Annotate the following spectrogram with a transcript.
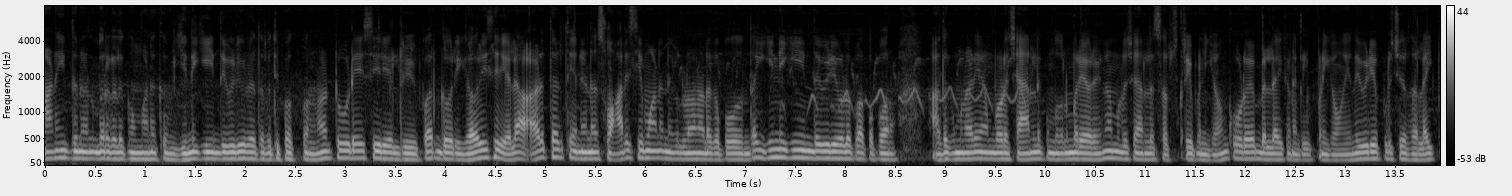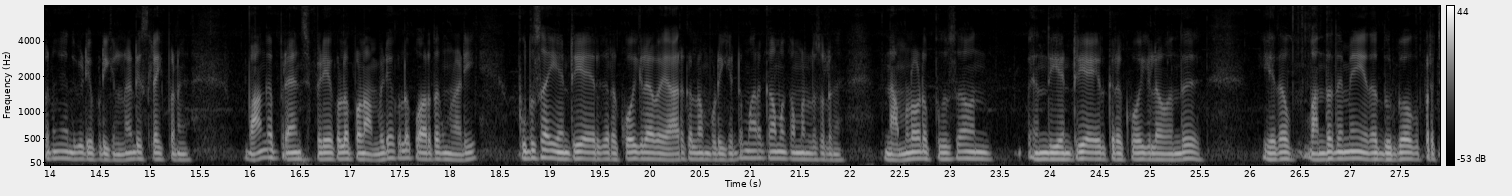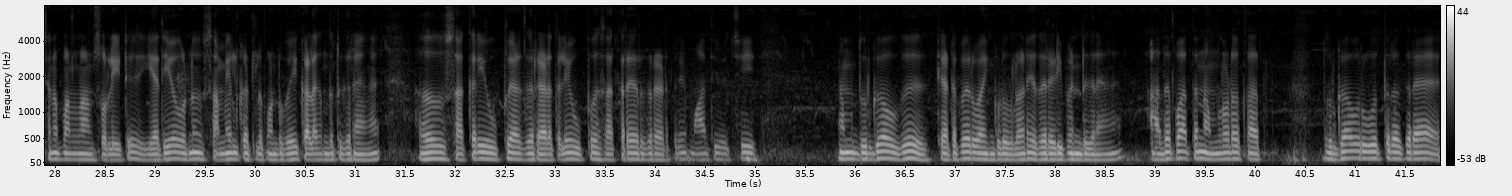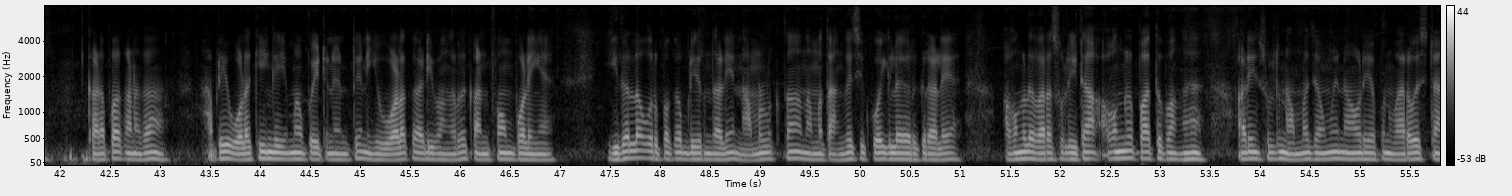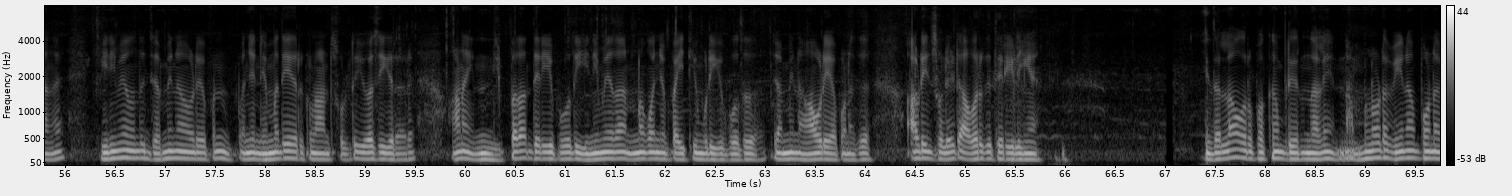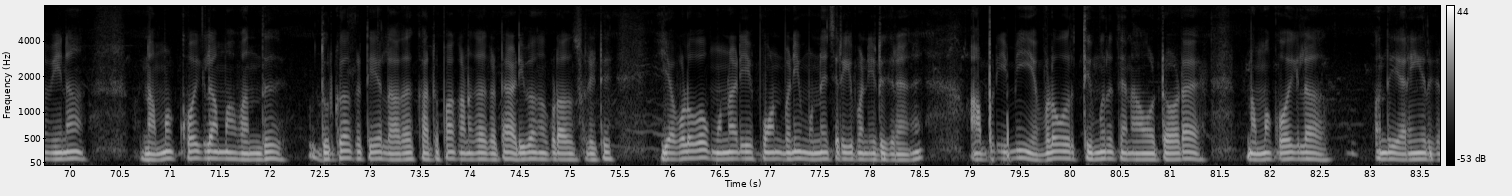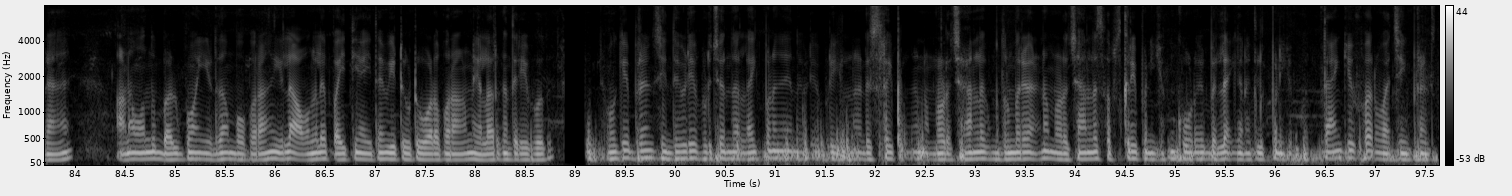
அனைத்து நண்பர்களுக்கும் வணக்கம். இன்றைக்கி இந்த வீடியோவில் இதை பற்றி பார்க்க போகிறோம்னா today serial review for Gowri. Gowri சீரியலில் அடுத்தடுத்து என்னென்ன சுவாரஸ்யமான நிகழ்வுலாம் நடக்க போகுதுன்னு தான் இன்றைக்கி இந்த வீடியோவில் பார்க்க போகிறோம் அதுக்கு முன்னாடி நம்மளோட சேனலுக்கு முதல் முறை வரைக்கும் நம்மளோட சேனலை சப்ஸ்கிரைப் பண்ணிக்கோங்க. கூடவே பெல் ஐக்கனை கிளிக் பண்ணிக்கோங்க. இந்த வீடியோ பிடிச்சிருந்தா லைக் பண்ணுங்கள் இந்த வீடியோ பிடிக்கலனா டிஸ்லைக் பண்ணுங்கள் வாங்க ஃப்ரெண்ட்ஸ் வீடியோக்குள்ளே போகலாம் வீடியோக்குள்ளே போகிறதுக்கு முன்னாடி புதுசாக என்ட்ரியாக இருக்கிற கோயிலாவை யாருக்கெல்லாம் பிடிக்கிட்டு மறக்காமல் கமெண்ட்டில் சொல்லுங்கள் நம்மளோட புதுசாக வந்து இந்த என்ட்ரியாக இருக்கிற கோயிலை வந்து ஏதோ வந்ததுமே ஏதோ துர்காவுக்கு பிரச்சனை பண்ணலான்னு சொல்லிட்டு எதையோ ஒன்று சமையல் கட்டில் கொண்டு போய் கலந்துட்டுருக்குறாங்க. அதாவது சர்க்கரையை உப்பு இருக்கிற இடத்துலையும் உப்பு சர்க்கரை இருக்கிற இடத்துலையும் மாற்றி வச்சு நம்ம துர்காவுக்கு கெட்ட பேர் வாங்கி கொடுக்கலான்னு எதை ரெடி பண்ணிட்டுருக்குறாங்க. அதை பார்த்தா நம்மளோட க துர்கா உருவத்தில் இருக்கிற கடப்பா கணக்கா அப்படியே உலக்கையும் கையுமா போயிட்டு நின்றுட்டு இன்றைக்கி உலக்க அடி வாங்குறது கன்ஃபார்ம் போலீங்க. இதெல்லாம் ஒரு பக்கம் இப்படி இருந்தாலே நம்மளுக்கு தான் நம்ம தங்கச்சி கோயிலில் இருக்கிறாளே அவங்கள வர சொல்லிட்டா அவங்க பார்த்துப்பாங்க. அப்படின்னு சொல்லிட்டு நம்ம ஜமீன் ஆவுடையப்பன் வர வச்சுட்டாங்க. இனிமேல் வந்து ஜமீன் ஆவுடையப்பன் கொஞ்சம் நிம்மதியாக இருக்கலாம்னு சொல்லிட்டு யோசிக்கிறாரு. ஆனால் இன் இப்போ தான் தெரிய போகுது இனிமேல் தான் இன்னும் கொஞ்சம் பைத்தியம் பிடிக்க போகுது ஜமீன் ஆவுடையப்பனுக்கு அப்படின்னு சொல்லிட்டு அவருக்கு தெரியலிங்க. இதெல்லாம் ஒரு பக்கம் இப்படி இருந்தாலே நம்மளோட வீணாக போன வீணாக நம்ம கோகிலாம்மா வந்து துர்கா கிட்டே இல்லாத கடுப்பாக கணக்காக கிட்ட அடி வாங்கக்கூடாதுன்னு சொல்லிட்டு எவ்வளவோ முன்னாடியே ஃபோன் பண்ணி முன்னெச்சரிக்கை பண்ணிட்டு இருக்கிறாங்க. அப்படியுமே எவ்வளோ ஒரு திமிரு தெனாவட்டோட நம்ம கோயிலாக வந்து இறங்கியிருக்கிறாங்க. ஆனால் வந்து பல்ப் வாங்கிட்டு தான் போக போகிறாங்க இல்லை அவங்களே பைத்தியம் ஆகி தான் வீட்டு விட்டு ஓட போகிறாங்கன்னு எல்லாருக்கும் தெரிய போகுது. ஓகே ஃப்ரெண்ட்ஸ் இந்த வீடியோ பிடிச்சிருந்தா லைக் பண்ணுங்கள் இந்த வீடியோ பிடிக்கலனா டிஸ்லைக் பண்ணுங்கள் நம்மளோட சேனலுக்கு முதல் முறையாக நம்மளோட சேனலை சப்ஸ்கிரைப் பண்ணிக்கோங்க. கூட பெல் ஐக்கனை கிளிக் பண்ணிக்கோங்க. தேங்க்யூ ஃபார் வாட்சிங் ஃப்ரெண்ட்ஸ்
